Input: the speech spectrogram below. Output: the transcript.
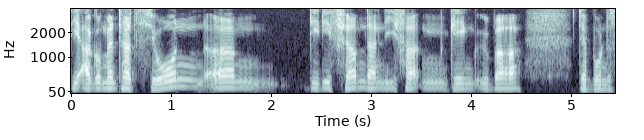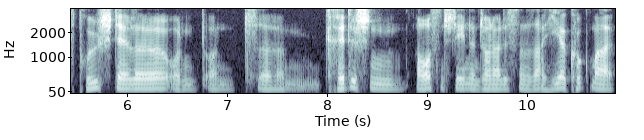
die Argumentation, ähm, die die Firmen dann lieferten gegenüber der Bundesprüfstelle und, und ähm, kritischen außenstehenden Journalisten und sagen, hier, guck mal,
